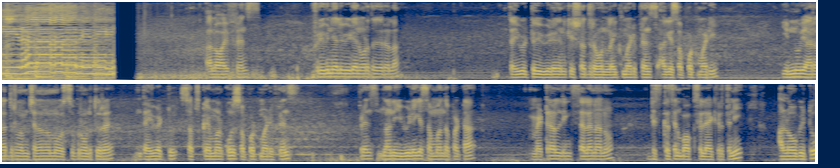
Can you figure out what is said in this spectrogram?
ಇರಲಾರೆನೆ. ಹಲೋ ಐ ಫ್ರೆಂಡ್ಸ್ ಫ್ರೀವಿನಲ್ಲಿ ವೀಡಿಯೋ ನೋಡ್ತಾ ಇದ್ದೀರಲ್ಲ, ದಯವಿಟ್ಟು ಈ ವಿಡಿಯೋ ನನಗೆ ಇಷ್ಟ ಆದರೆ ಒಂದು ಲೈಕ್ ಮಾಡಿ ಫ್ರೆಂಡ್ಸ್ ಹಾಗೆ ಸಪೋರ್ಟ್ ಮಾಡಿ. ಇನ್ನೂ ಯಾರಾದರೂ ನಮ್ಮ ಚಾನಲನ್ನು ಹೊಸಬ್ರು ನೋಡ್ತಿದ್ರೆ ದಯವಿಟ್ಟು ಸಬ್ಸ್ಕ್ರೈಬ್ ಮಾಡ್ಕೊಂಡು ಸಪೋರ್ಟ್ ಮಾಡಿ ಫ್ರೆಂಡ್ಸ್ ಫ್ರೆಂಡ್ಸ್ ನಾನು ಈ ವಿಡಿಯೋಗೆ ಸಂಬಂಧಪಟ್ಟ ಮೆಟ್ರಲ್ ಲಿಂಕ್ಸ್ ಎಲ್ಲ ನಾನು ಡಿಸ್ಕಷನ್ ಬಾಕ್ಸಲ್ಲಿ ಹಾಕಿರ್ತೀನಿ. ಅಲ್ಲಿ ಹೋಗ್ಬಿಟ್ಟು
